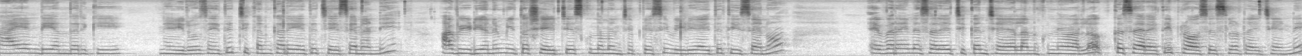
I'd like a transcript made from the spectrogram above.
హాయ్ అండి అందరికీ. నేను ఈరోజు అయితే చికెన్ కర్రీ అయితే చేశానండి. ఆ వీడియోని మీతో షేర్ చేసుకుందామని చెప్పేసి వీడియో అయితే తీశాను. ఎవరైనా సరే చికెన్ చేయాలనుకునే వాళ్ళు ఒక్కసారి అయితే ఈ ప్రాసెస్లో ట్రై చేయండి.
